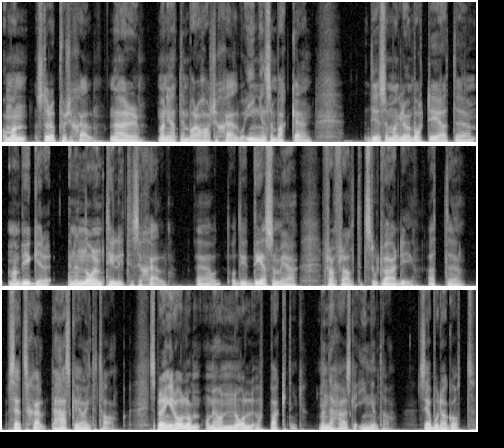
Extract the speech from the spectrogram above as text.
om man står upp för sig själv. När man egentligen bara har sig själv och ingen som backar en. Det som man glömmer bort det är att eh, man bygger en enorm tillit till sig själv. Eh, och, och det är det som är framförallt ett stort värde i. Att eh, säga till sig själv, det här ska jag inte ta. Spelar ingen roll om, om jag har noll uppbackning. Men det här ska ingen ta. Så jag borde ha gått.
